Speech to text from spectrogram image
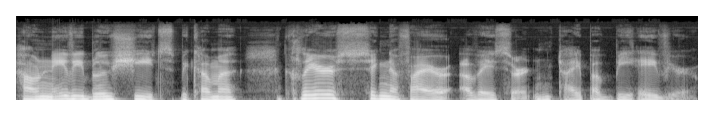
How navy blue sheets become a clear signifier of a certain type of behavior.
